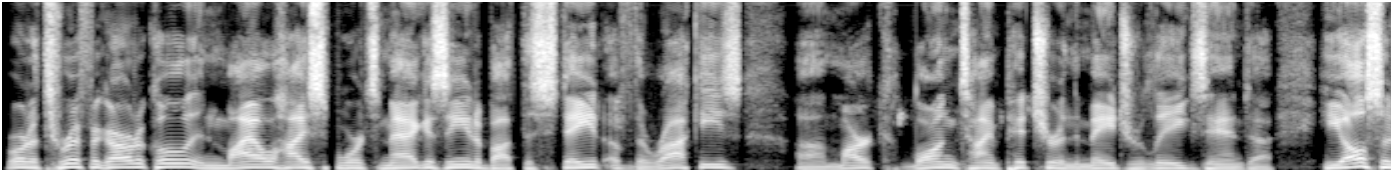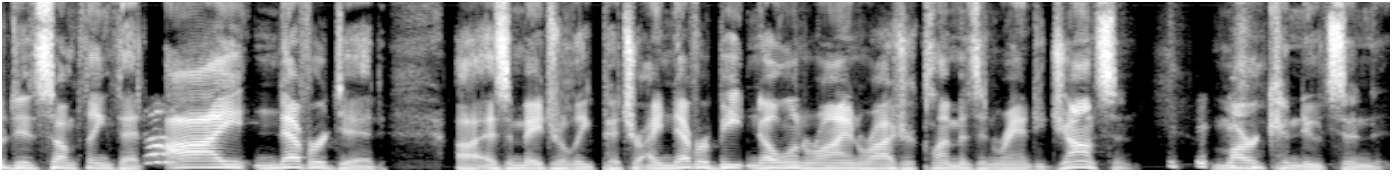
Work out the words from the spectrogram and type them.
Wrote a terrific article in Mile High Sports Magazine about the state of the Rockies. Uh, Mark, longtime pitcher in the major leagues, and uh, he also did something that I never did uh, as a major league pitcher. I never beat Nolan Ryan, Roger Clemens, and Randy Johnson. Mark Knudson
